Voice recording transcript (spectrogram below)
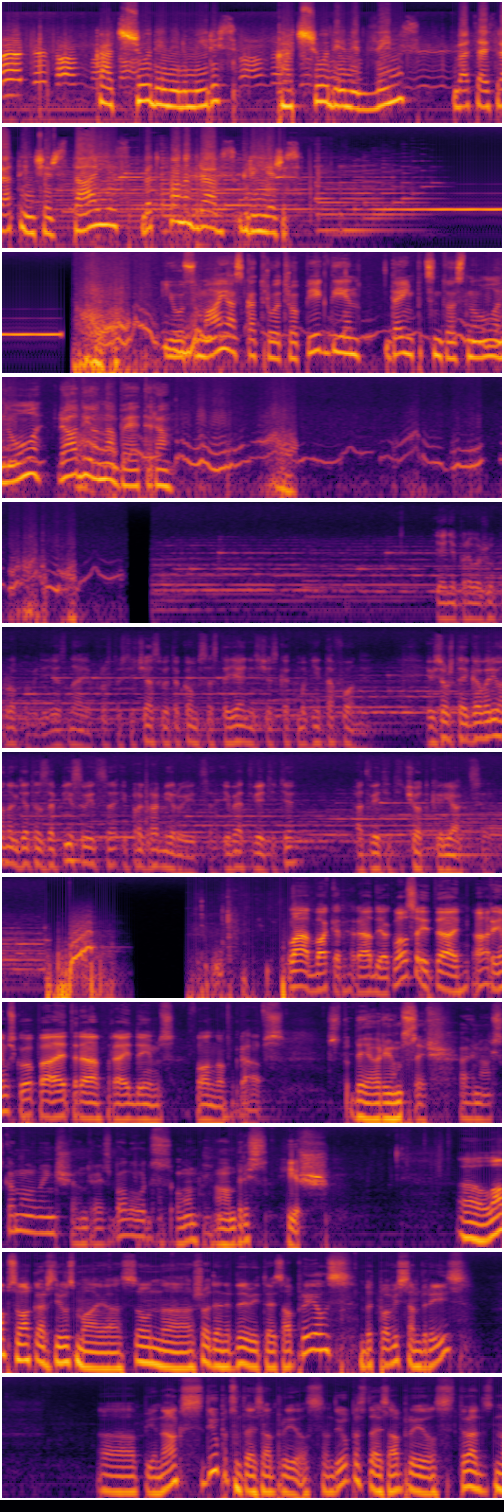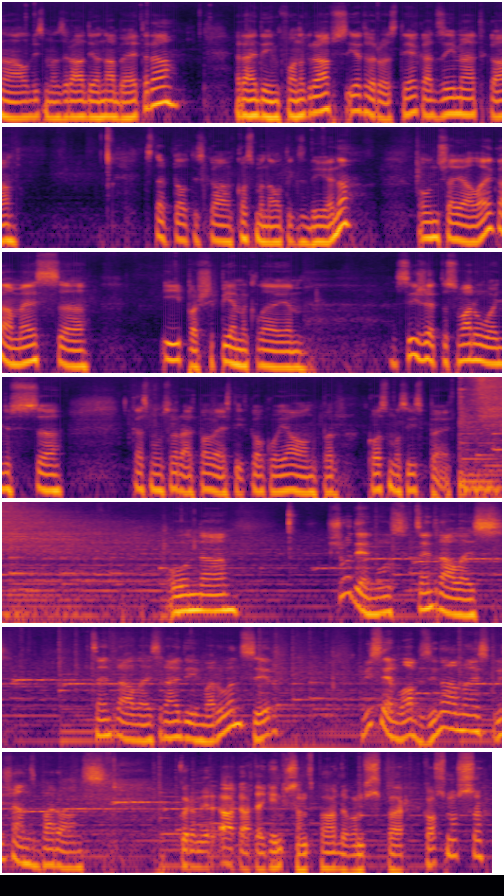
Kāds šodien ir miris, kāds šodien ir dzimis, vecais ratiņš ir stājies, bet fonogrāfs griežas. Jūsu mājās katru otro piekdienu, 19.00 Radio Nabērā. Я не провожу проповеди, я знаю, просто сейчас вы в таком состоянии, сейчас как магнитофоны. И все, что я говорю, оно где-то записывается и программируется. И вы ответите, ответите четкой реакцией. Labvakar, radio klausītāji! Ar jums kopā ēterā raidījums fonogrāfs. Studijā ar jums ir Ainārs Kamoliņš, Andrēs Balodis un Andris Hiršs. Uh, labs vakars jūs mājās, un uh, šodien ir 9. aprīlis, bet pavisam drīz uh, pienāks 12. aprīlis. Un 12. aprīlis tradicionāli vismaz radio nabērā raidījuma fonogrāfs ietveros tiek atzīmēta kā Startautiskā kosmonautikas diena. Un šajā laikā mēs uh, īpaši piemeklējam sižetus, varoņus, uh, kas mums varētu pavēstīt kaut ko jaunu par kosmosa izpēti. Un uh, šodien mūsu centrālais, centrālais raidījuma varonis ir visiem labi zināmais Krišāns Barons. kuram ir ārkārtīgi interesants pārdevums par kosmosu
